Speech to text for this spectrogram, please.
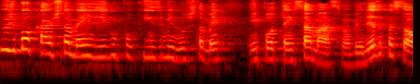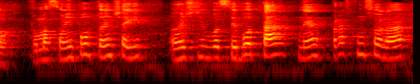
e os bocais também ligam por 15 minutos também em potência máxima, beleza, pessoal? Informação importante aí antes de você botar, né, para funcionar,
